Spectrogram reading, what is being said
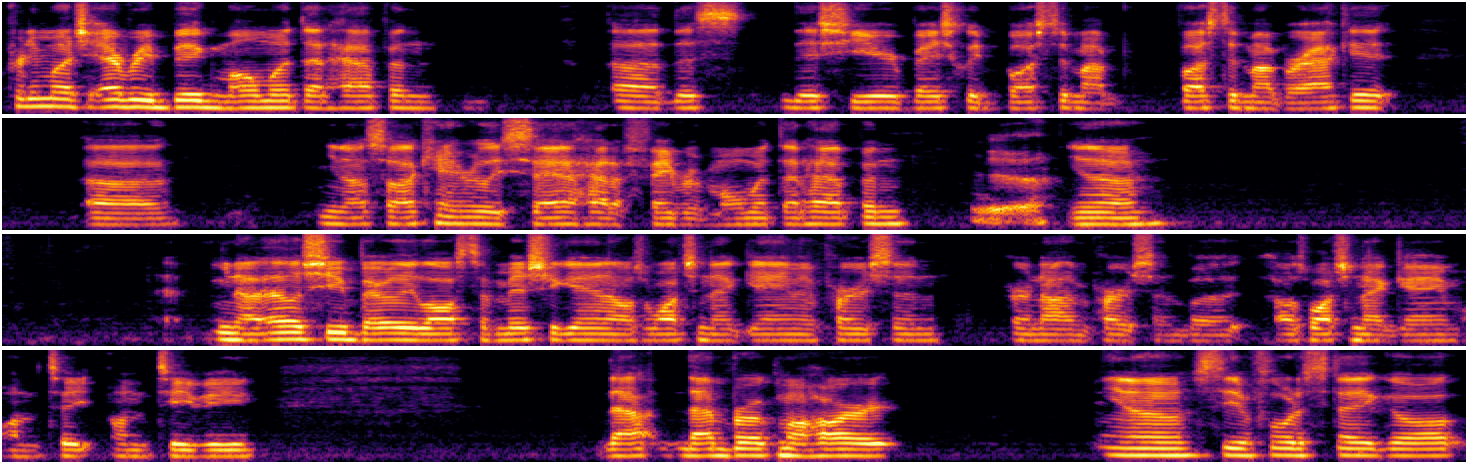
pretty much every big moment that happened uh, this this year basically busted my busted my bracket. Uh, you know, so I can't really say I had a favorite moment that happened. Yeah. You know, you know LSU barely lost to Michigan. I was watching that game in person, or not in person, but I was watching that game on the t- on the TV. That that broke my heart. You know, seeing Florida State go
